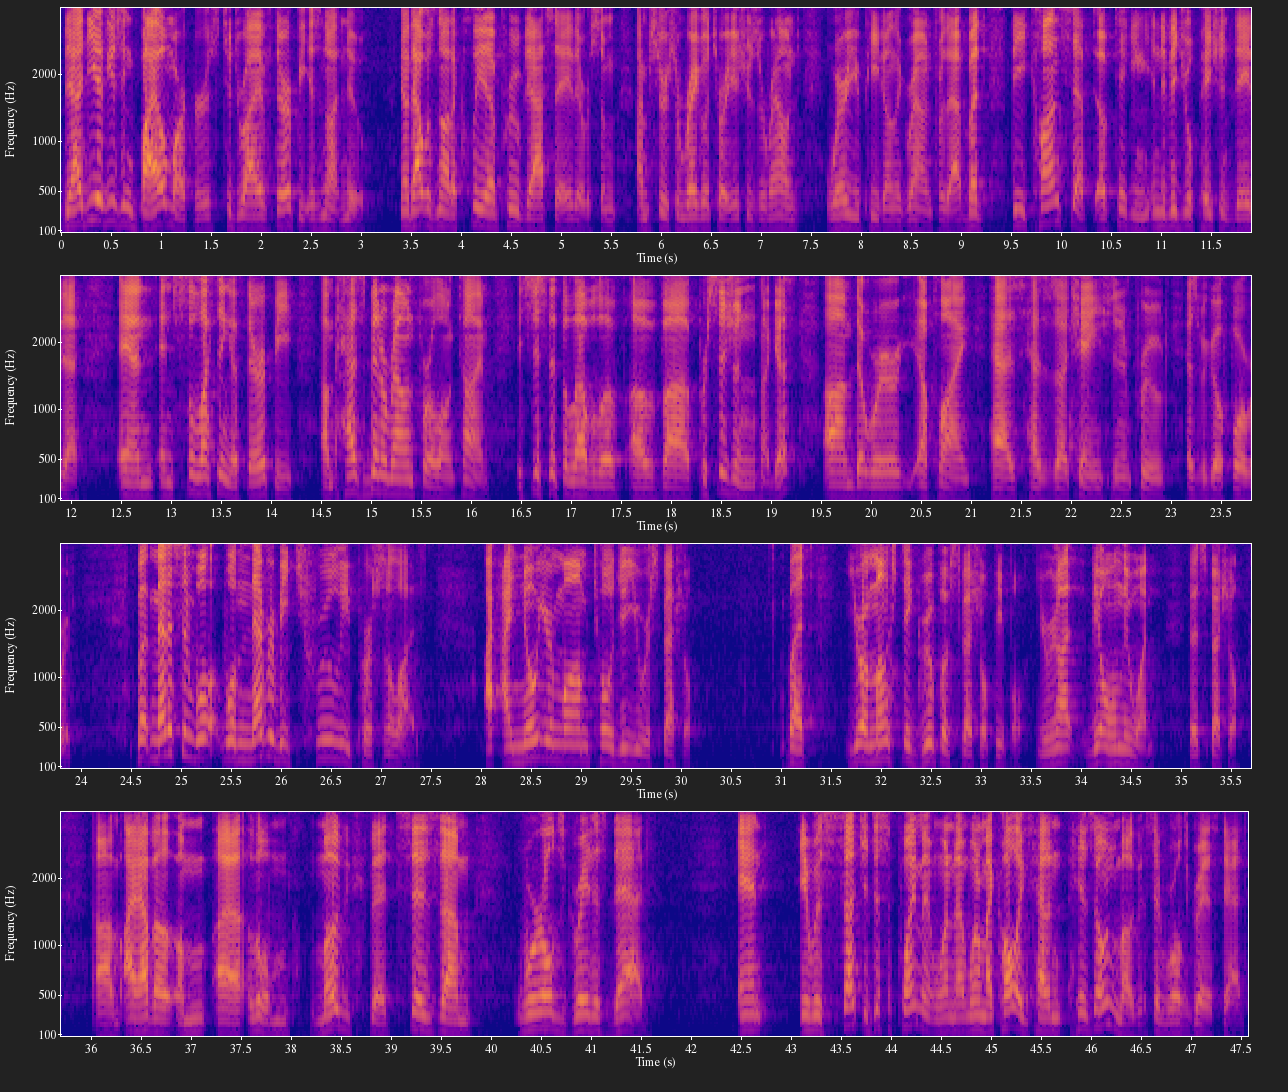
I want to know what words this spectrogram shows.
The idea of using biomarkers to drive therapy is not new. Now, that was not a CLIA approved assay. There were some, I'm sure, some regulatory issues around where you peed on the ground for that. But the concept of taking individual patient data and, and selecting a therapy um, has been around for a long time. It's just that the level of, of uh, precision, I guess, um, that we're applying has, has uh, changed and improved as we go forward. But medicine will, will never be truly personalized. I, I know your mom told you you were special, but you're amongst a group of special people. You're not the only one that's special. Um, I have a, a, a, little mug that says um, world's greatest dad. And it was such a disappointment when uh, one of my colleagues had his own mug that said world's greatest dad.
